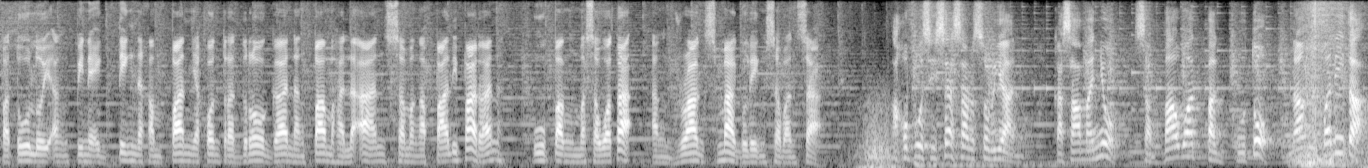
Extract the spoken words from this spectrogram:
Patuloy ang pinaigting na kampanya kontra droga ng pamahalaan sa mga paliparan upang masawata ang drug smuggling sa bansa. Ako po si Cesar Soriano, kasama nyo sa bawat pagputo ng balita.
